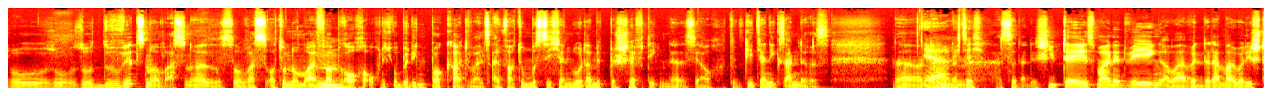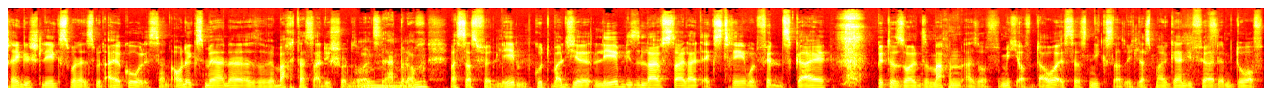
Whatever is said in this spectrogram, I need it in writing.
so, so, so, so wird's nur was, ne? Das ist so, was Otto Normalverbraucher mm. auch nicht unbedingt Bock hat, weil es einfach, du musst dich ja nur damit beschäftigen, ne? Das ist ja auch, das geht ja nichts anderes. Ne? ja, dann, richtig. hast du deine Cheat Days meinetwegen, aber wenn du dann mal über die Stränge schlägst, wenn ist mit Alkohol, ist dann auch nichts mehr. Ne? Also wer macht das eigentlich schon so? Mhm. hat man auch, was ist das für ein Leben? Gut, manche leben diesen Lifestyle halt extrem und finden es geil. Bitte sollen sie machen. Also für mich auf Dauer ist das nichts. Also ich lasse mal gern die Pferde im Dorf.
